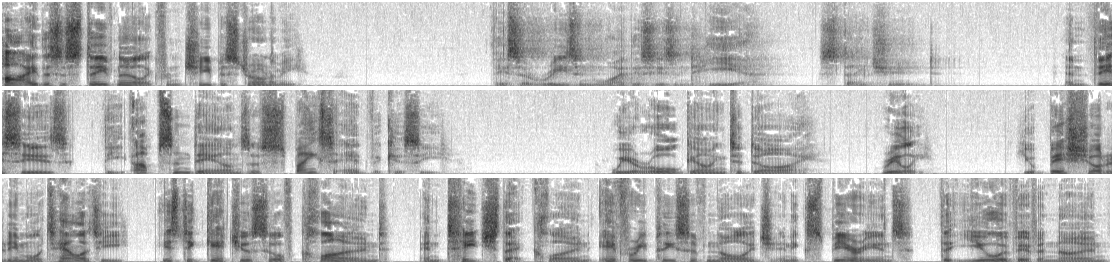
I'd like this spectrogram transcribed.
Hi, this is Steve Nerlich from Cheap Astronomy. There's a reason why this isn't here. Stay tuned. And this is the ups and downs of space advocacy. We are all going to die. Really. Your best shot at immortality is to get yourself cloned and teach that clone every piece of knowledge and experience that you have ever known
